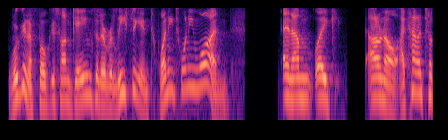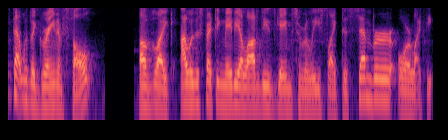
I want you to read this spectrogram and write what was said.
we're going to focus on games that are releasing in 2021. And I'm like I don't know, I kind of took that with a grain of salt of like I was expecting maybe a lot of these games to release like December or like the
